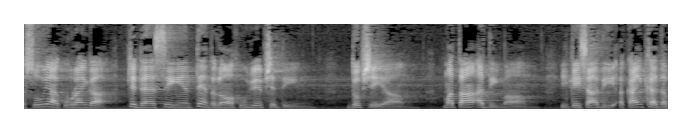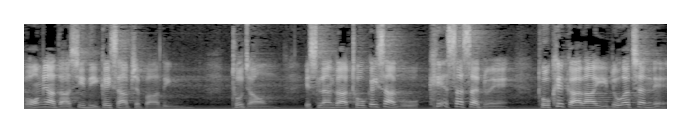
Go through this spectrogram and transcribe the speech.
အစိုးရကိုယ်တိုင်ကပြစ်ဒဏ်စီရင်တင့်တယ်လို့ဟူ၍ဖြစ်သည်တို့ဖြစ်ရာမှတ်သားအပ်သည်မှာဤကိစ္စသည်အကိုင်းခတ်သဘောမျှသာရှိသည့်ကိစ္စဖြစ်ပါသည်ထို့ကြောင့်အစ္စလမ်ကထိုကိစ္စကိုခေတ်ဆက်ဆက်တွင် ထိုခေတ်ကာလ၏လိုအပ်ချက်နှင့်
